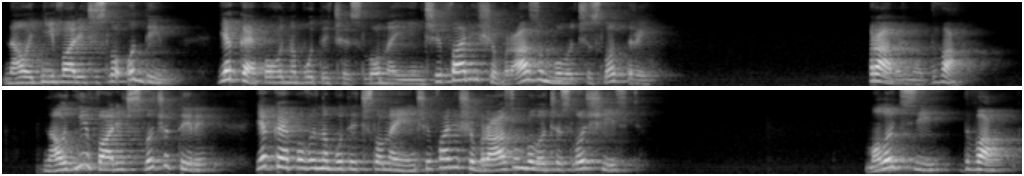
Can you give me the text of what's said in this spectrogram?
На одній фарі число 1. Яке повинно бути число на іншій фарі, щоб разом було число 3? Правильно, 2. На одній фарі число 4. Яке повинно бути число на іншій фарі, щоб разом було число 6? Молодці. 2.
